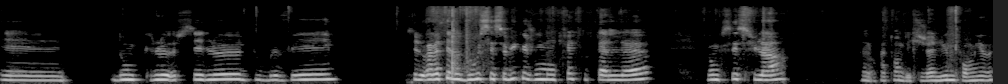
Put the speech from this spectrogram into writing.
Et donc, c'est le W... C'est le, ah, bah, le 12, c'est celui que je vous montrais tout à l'heure. Donc c'est celui-là. Alors attendez, j'allume pour mieux.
